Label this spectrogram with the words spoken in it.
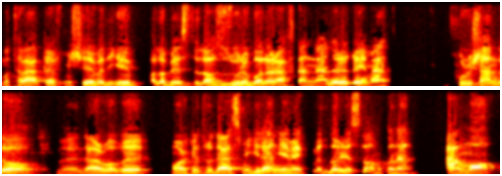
متوقف میشه و دیگه حالا به اصطلاح زور بالا رفتن نداره قیمت. فروشنده ها در واقع market رو دست می‌گیرن یه مقداری اصلاح می‌کنن. اما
